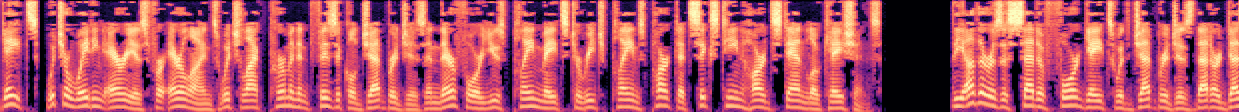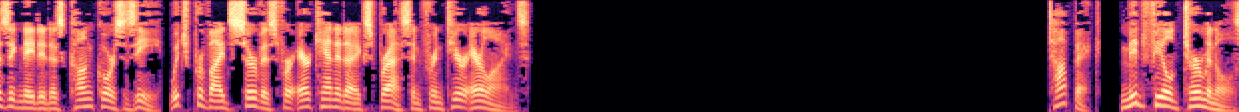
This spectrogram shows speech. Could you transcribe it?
gates, which are waiting areas for airlines which lack permanent physical jet bridges and therefore use plane mates to reach planes parked at 16 hard stand locations. The other is a set of four gates with jetbridges that are designated as Concourse Z, which provides service for Air Canada Express and Frontier Airlines. Midfield terminals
